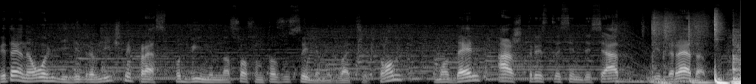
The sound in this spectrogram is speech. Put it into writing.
Вітаю на огляді гідравлічний прес з подвійним насосом та зусиллями 20 тонн, модель H370 від Redat.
